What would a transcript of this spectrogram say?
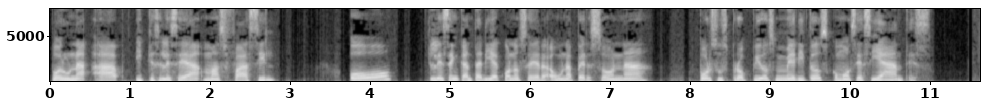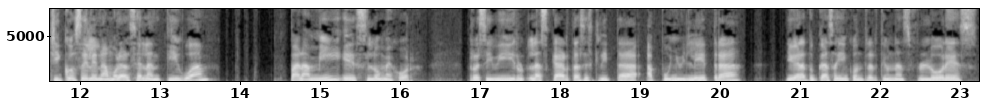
por una app y que se les sea más fácil? ¿O les encantaría conocer a una persona por sus propios méritos como se hacía antes. Chicos, el enamorarse a la antigua para mí es lo mejor. Recibir las cartas escritas a puño y letra, llegar a tu casa y encontrarte unas flores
